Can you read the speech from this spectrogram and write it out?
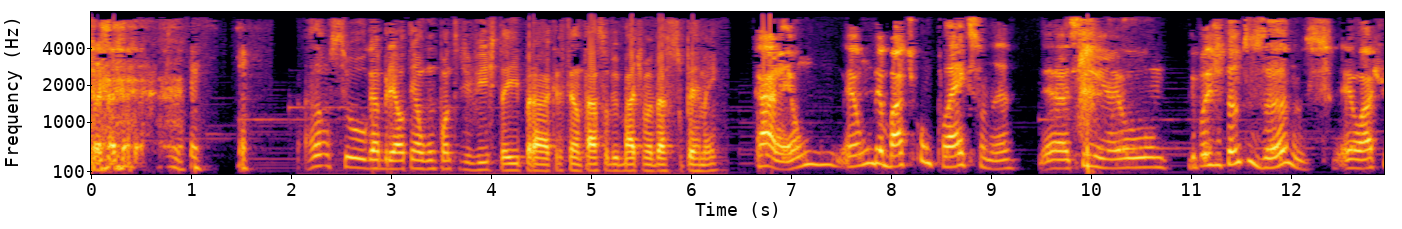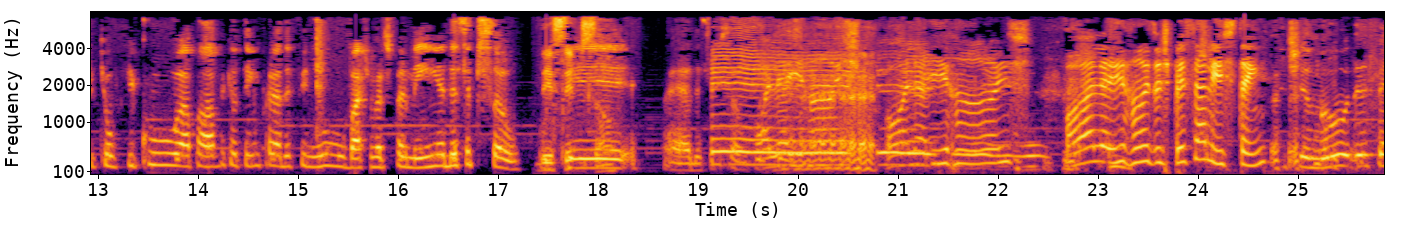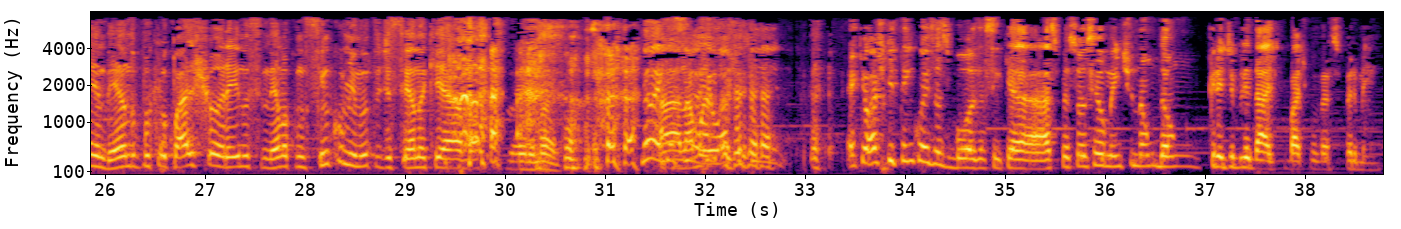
ah, não, se o Gabriel tem algum ponto de vista aí para acrescentar sobre Batman vs Superman. Cara, é um, é um debate complexo, né? É, assim, eu depois de tantos anos, eu acho que eu fico a palavra que eu tenho para definir o Batman vs Superman é decepção. Decepção. Porque... É, decepção. Olha aí, Hans. Olha aí, Hans. Olha aí, Hans, o especialista, hein? Continuo defendendo porque eu quase chorei no cinema com 5 minutos de cena que é a Batman, mano. Não, é que ah, assim, eu acho que é que eu acho que tem coisas boas, assim, que as pessoas realmente não dão credibilidade pro Batman vs Superman.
